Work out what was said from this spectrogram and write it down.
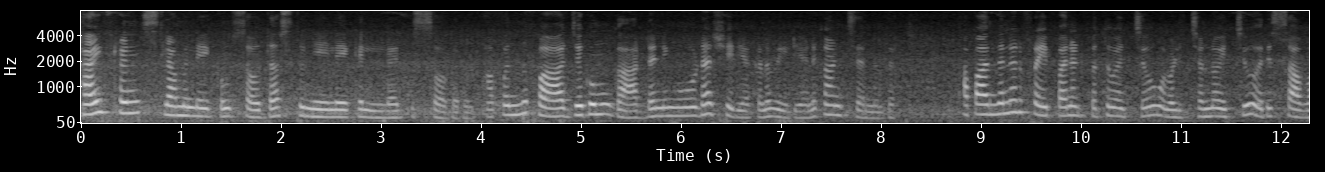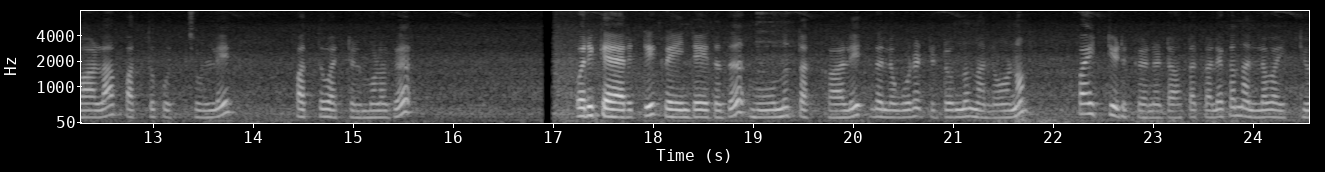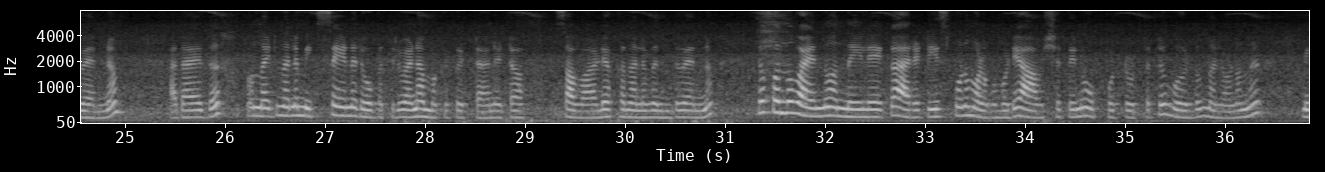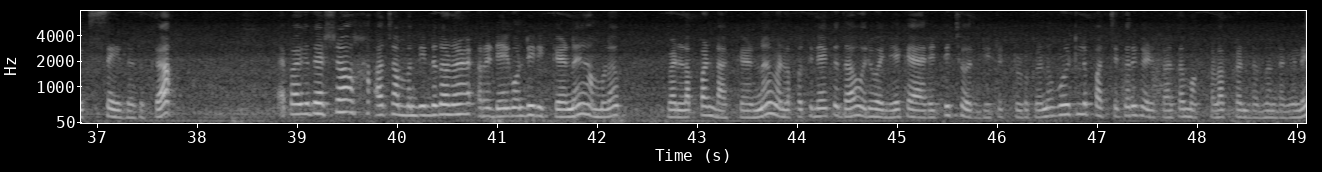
Hi friends അസ്ലാമലൈക്കും സൗദാസ് തുനിയയിലേക്ക് എല്ലാവർക്കും സ്വാഗതം. അപ്പോൾ ഇന്ന് പാചകവും ഗാർഡനിങ്ങും കൂടെ ശരിയാക്കണ വീഡിയോ ആണ് കാണിച്ചു തരുന്നത്. അപ്പോൾ അത് തന്നെ ഒരു ഫ്രൈ പാൻ അടുപ്പത്ത് വെച്ചു. വെളിച്ചെണ്ണ ഒഴിച്ചു. ഒരു സവാള പത്ത് കൊച്ചുള്ളി പത്ത് വറ്റൽമുളക് ഒരു ക്യാരറ്റ് ഗ്രൈൻഡ് ചെയ്തത് മൂന്ന് തക്കാളി ഇതെല്ലാം കൂടെ ഇട്ടിട്ടൊന്ന് നല്ലോണം വയറ്റിയെടുക്കുകയാണ് കേട്ടോ. തക്കാളിയൊക്കെ നല്ല വയറ്റി വരണം. അതായത് ഒന്നായിട്ട് നല്ല മിക്സ് ചെയ്യുന്ന രൂപത്തിൽ വേണം നമുക്ക് കിട്ടാൻ കേട്ടോ. സവാളയൊക്കെ നല്ല വെന്ത് വരണം. ഇതൊക്കെ ഒന്ന് വഴന്ന് വന്നതിലേക്ക് അര ടീസ്പൂൺ മുളകും പൊടി ആവശ്യത്തിന് ഉപ്പിട്ട് കൊടുത്തിട്ട് വീണ്ടും നല്ലോണം ഒന്ന് മിക്സ് ചെയ്തെടുക്കുക. അപ്പോൾ ഏകദേശം ആ ചമ്മന്തിന്റെ തടെ റെഡി ആയിക്കൊണ്ടിരിക്കുകയാണ്. നമ്മൾ വെള്ളപ്പം ഉണ്ടാക്കുകയാണ്. വെള്ളപ്പത്തിലേക്ക് ഇതാ ഒരു വലിയ ക്യാരറ്റ് ചൊരണ്ടിയിട്ട് ഇട്ട് കൊടുക്കുകയാണ്. വീട്ടിൽ പച്ചക്കറി കഴിക്കാത്ത മക്കളൊക്കെ ഉണ്ടെന്നുണ്ടെങ്കിൽ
